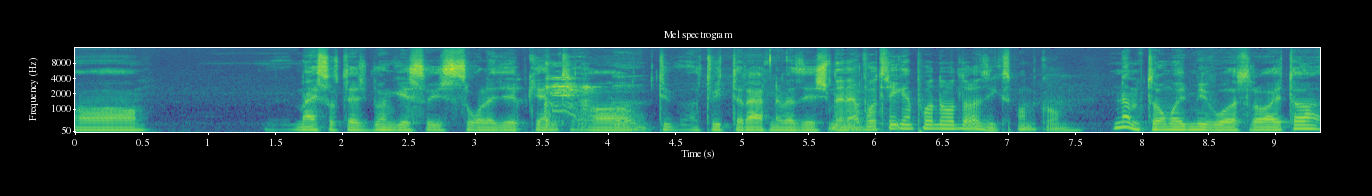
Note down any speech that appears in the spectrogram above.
a Microsoft Edge böngésző is szól egyébként a, a Twitter átnevezés De nem miatt. volt régen pornó oldal az X.com? Nem tudom, hogy mi volt rajta.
